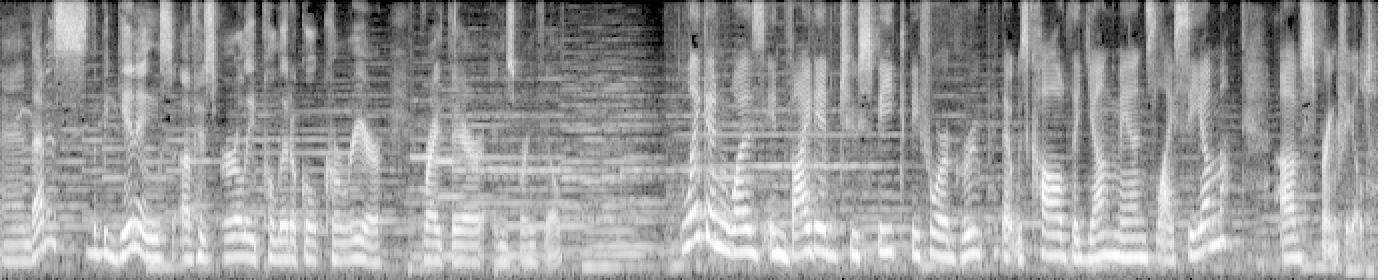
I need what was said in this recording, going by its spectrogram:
and that is the beginnings of his early political career right there in Springfield. Lincoln was invited to speak before a group that was called the Young Men's Lyceum of Springfield.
